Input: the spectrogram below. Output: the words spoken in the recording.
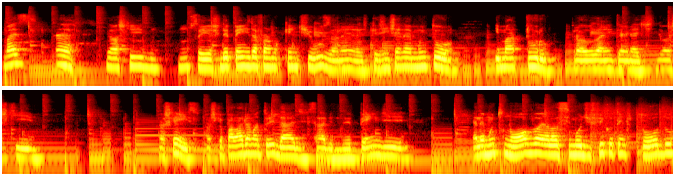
mas é, eu acho que não sei, acho que depende da forma que a gente usa, né? Acho que a gente ainda é muito imaturo para usar a internet. Eu acho que Acho que é isso. Acho que a palavra é maturidade, sabe? Depende. Ela é muito nova, ela se modifica o tempo todo.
